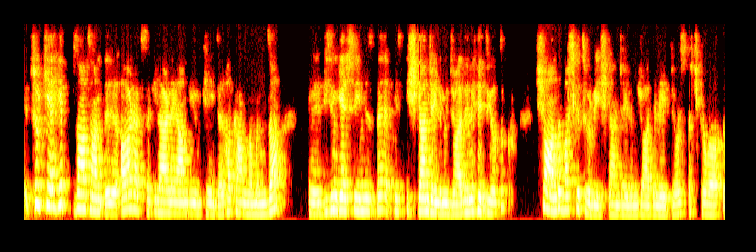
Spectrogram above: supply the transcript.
E, Türkiye hep zaten e, ağır aksak ilerleyen bir ülkeydi hak anlamında. E, bizim gençliğimizde biz işkenceyle mücadele ediyorduk. Şu anda başka tür bir işkenceyle mücadele ediyoruz. Açık hava e,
